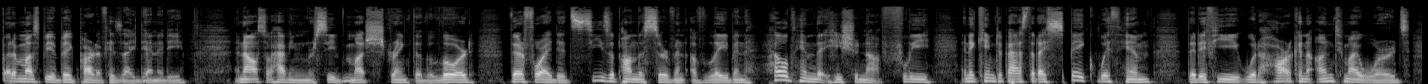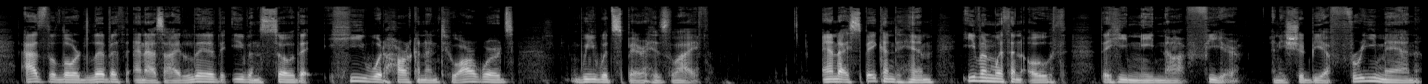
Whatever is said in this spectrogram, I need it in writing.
but it must be a big part of his identity. And also, having received much strength of the Lord, therefore I did seize upon the servant of Laban, held him that he should not flee. And it came to pass that I spake with him, that if he would hearken unto my words, as the Lord liveth, and as I live, even so that he would hearken unto our words, we would spare his life. And I spake unto him, even with an oath, that he need not fear and he should be a free man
